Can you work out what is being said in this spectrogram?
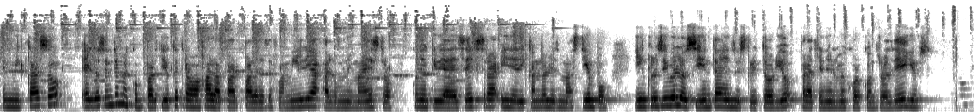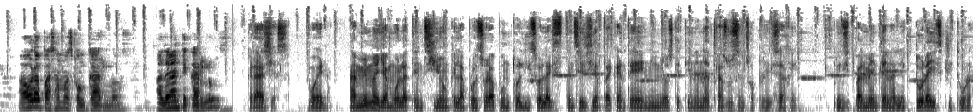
En mi caso, el docente me compartió que trabaja a la par padres de familia, alumno y maestro, con actividades extra y dedicándoles más tiempo, inclusive los sienta en su escritorio para tener mejor control de ellos. Ahora pasamos con Carlos. Adelante, Carlos. Gracias. Bueno, a mí me llamó la atención que la profesora puntualizó la existencia de cierta cantidad de niños que tienen atrasos en su aprendizaje, principalmente en la lectura y escritura.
